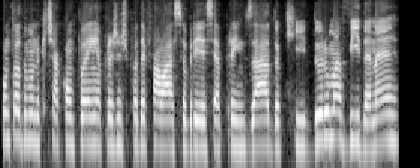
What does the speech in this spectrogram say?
com todo mundo que te acompanha, para a gente poder falar sobre esse aprendizado que dura uma vida, né?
